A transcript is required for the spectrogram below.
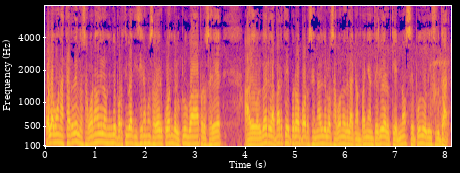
Hola, buenas tardes. Los abonados de la Unión Deportiva quisiéramos saber cuándo el club va a proceder a devolver la parte proporcional de los abonos de la campaña anterior que no se pudo disfrutar.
